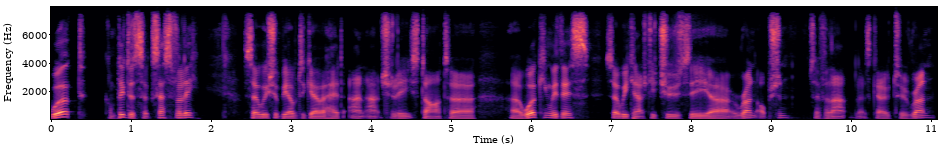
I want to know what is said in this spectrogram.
worked, completed successfully. So we should be able to go ahead and actually start uh, uh, working with this. So we can actually choose the uh, run option. So for that, let's go to run,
